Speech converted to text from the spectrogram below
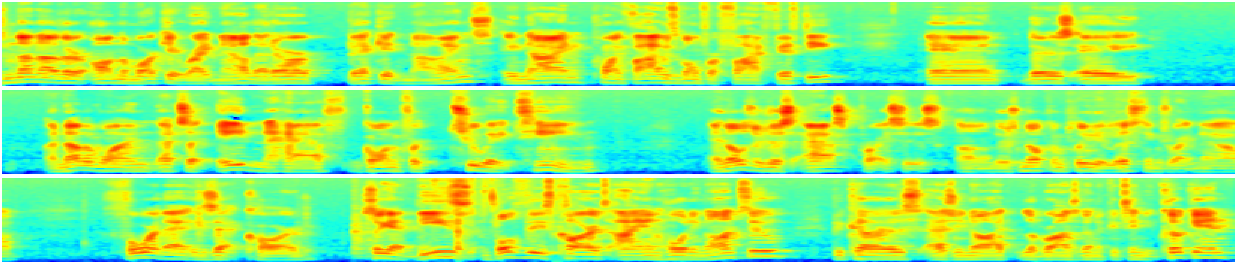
none other on the market right now that are Beckett 9s. A 9.5 is going for 550 and there's a another one that's an 8.5 going for 218 and those are just ask prices. Um, there's no completed listings right now for that exact card. So yeah, these both of these cards I am holding on to because, as you know, I, LeBron's going to continue cooking,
